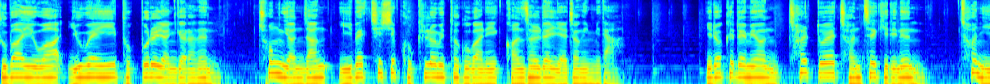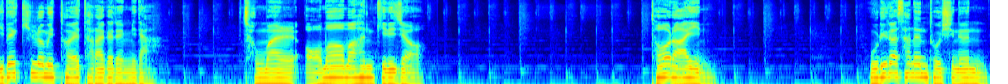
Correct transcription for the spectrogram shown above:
두바이와 UAE 북부를 연결하는 총 연장 279km 구간이 건설될 예정입니다. 이렇게 되면 철도의 전체 길이는 1200km에 달하게 됩니다. 정말 어마어마한 길이죠. 더 라인. 우리가 사는 도시는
